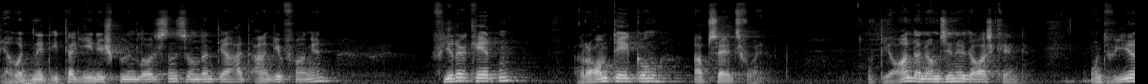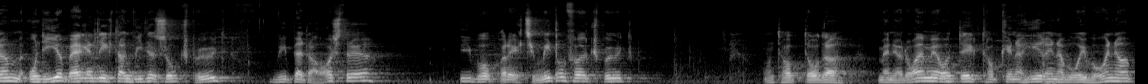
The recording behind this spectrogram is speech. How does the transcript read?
der hat nicht Italienisch spielen lassen, sondern der hat angefangen, Viererketten, Raumdeckung, Abseits fallen. Und die anderen haben sich nicht auskennt. Und, und ich habe eigentlich dann wieder so gespielt, wie bei der Austria. Ich habe rechts im Mittelfeld gespielt und habe da, da meine Räume entdeckt, habe können hier rennen, wo ich wollen habe.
